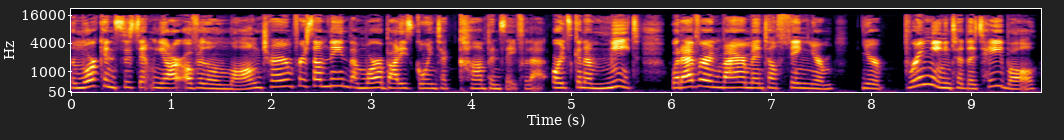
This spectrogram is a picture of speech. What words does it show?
the more consistent we are over the long term for something, the more our body's going to compensate for that, or it's going to meet whatever environmental thing you're you're bringing to the table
